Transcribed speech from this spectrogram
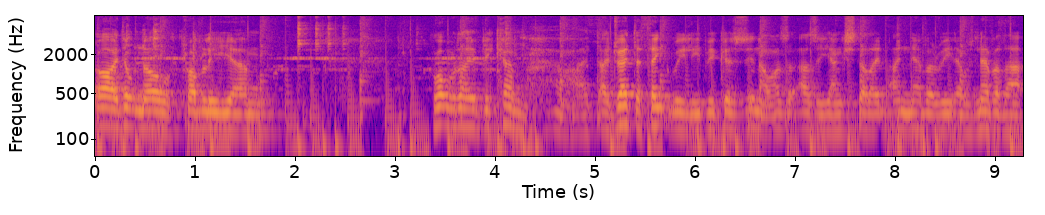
Oh, I don't know. Probably. Um, What would I have become? Oh, I, I dread to think really because, you know, as, as a youngster, I, I never read. I was never that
